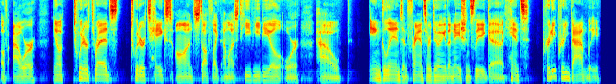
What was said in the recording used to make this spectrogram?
of our, you know, Twitter threads, Twitter takes on stuff like the MLS TV deal or how England and France are doing the Nations League, uh, hint pretty pretty badly,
